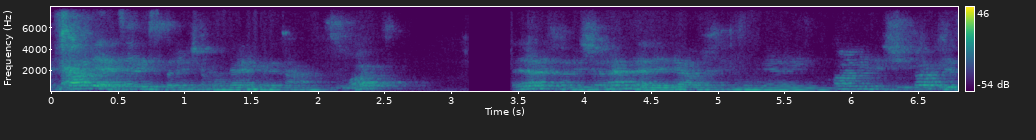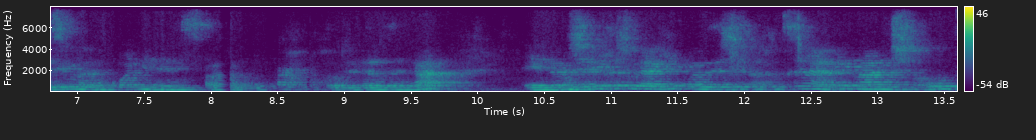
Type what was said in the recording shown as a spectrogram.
אפשר לייצג הסברים של מודלים בכמה צורות. הדרך הראשונה זה על ידי ערכים נומריים. כל מיני שיטות יציעו לנו כל מיני מספרים, ככה פחות או יותר זה נראה. ומה שלי חשוב להגיד פה זה שאנחנו צריכים להבין מה המשמעות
